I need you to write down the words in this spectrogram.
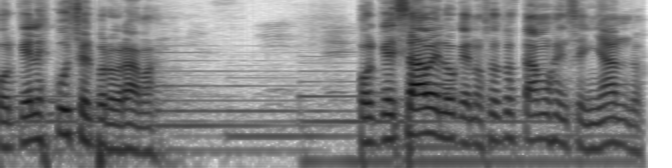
Porque él escucha el programa. Porque él sabe lo que nosotros estamos enseñando.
